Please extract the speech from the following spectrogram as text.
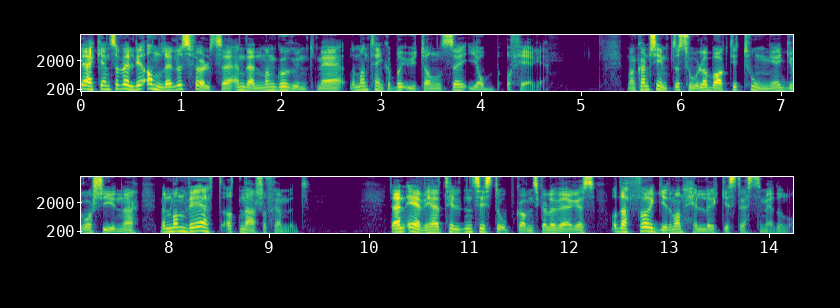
Det er ikke en så veldig annerledes følelse enn den man går rundt med når man tenker på utdannelse, jobb og ferie. Man kan skimte sola bak de tunge, grå skyene, men man vet at den er så fremmed. Det er en evighet til den siste oppgaven skal leveres, og derfor gidder man heller ikke stresse med det nå.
